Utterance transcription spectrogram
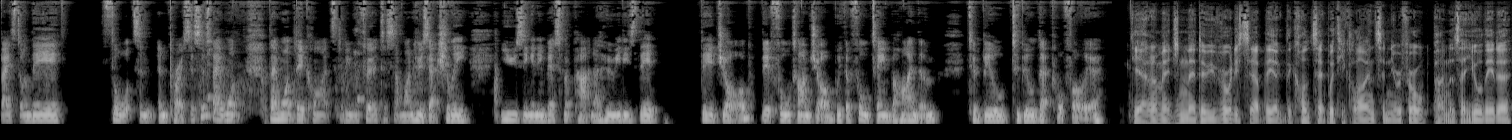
based on their thoughts and, and, processes. They want they want their clients to be referred to someone who's actually using an investment partner who it is their their job, their full time job, with a full team behind them to build to build that portfolio. Yeah, and I imagine that if you've already set up the the concept with your clients and your referral partners, that you're there to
